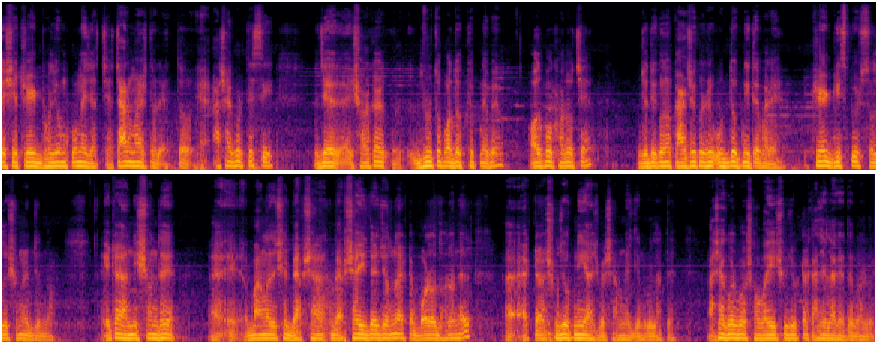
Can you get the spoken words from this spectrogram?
দেশে ট্রেড ভলিউম কমে যাচ্ছে, চার মাস ধরে। তো আশা করতেছি যে সরকার দ্রুত পদক্ষেপ নেবে, অল্প খরচে যদি কোনো কার্যকরী উদ্যোগ নিতে পারে ট্রেড ডিসপিউট সলিউশনের জন্য। এটা নিঃসন্দেহে বাংলাদেশের ব্যবসা, ব্যবসায়ীদের জন্য একটা বড় ধরনের একটা সুযোগ নিয়ে আসবে সামনের দিনগুলোতে। আশা করব সবাই এই সুযোগটা কাজে লাগাতে পারবে।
